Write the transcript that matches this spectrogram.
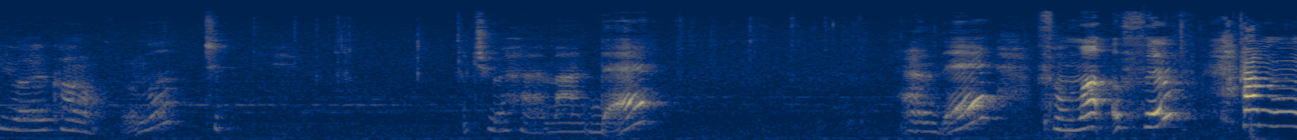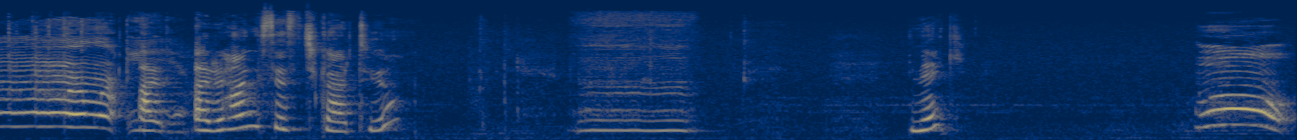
kiloyu kanatlarını çık. Uçuyor hemen de. Hem de sonra ısırıp hem ar- arı hangi ses çıkartıyor? Hmm. İnek, Mu.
